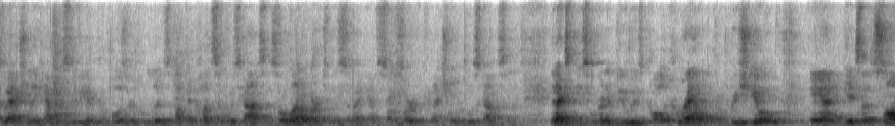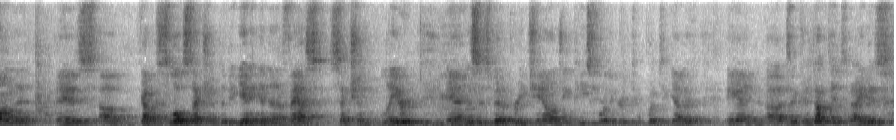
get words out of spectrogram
who actually happens to be a composer who lives up in Hudson, Wisconsin. So a lot of our tunes tonight have some sort of connection with Wisconsin. The next piece we're going to do is called Chorale Capriccio, and it's a song that has uh, got a slow section at the beginning and then a fast section later. And this has been a pretty challenging piece for the group to put together. And uh, to conduct it tonight is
